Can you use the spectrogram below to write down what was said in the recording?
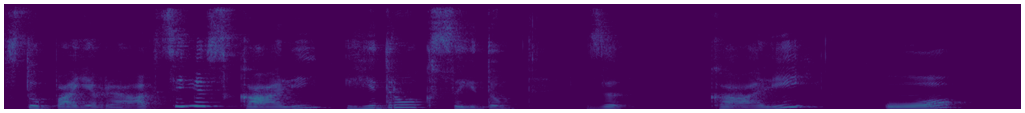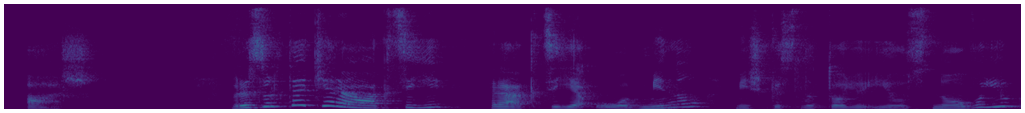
вступає в реакцію з калій гідроксидом з калій OH. В результаті реакції реакція обміну між кислотою і основою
